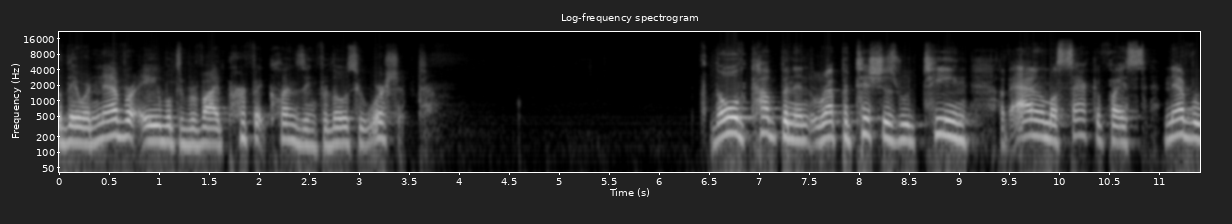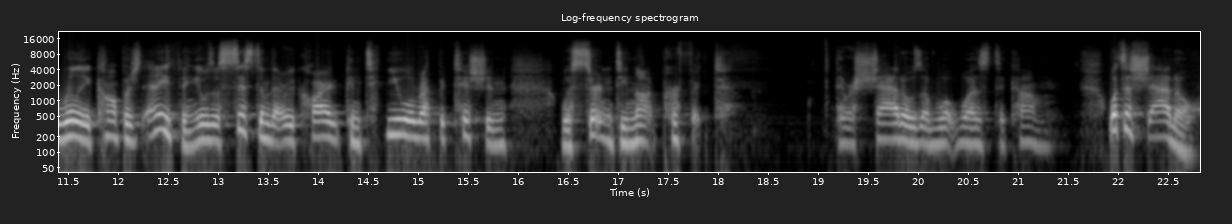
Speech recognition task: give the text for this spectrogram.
but they were never able to provide perfect cleansing for those who worshiped. The old covenant repetitious routine of animal sacrifice never really accomplished anything. It was a system that required continual repetition with certainty not perfect. They were shadows of what was to come. What's a shadow?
